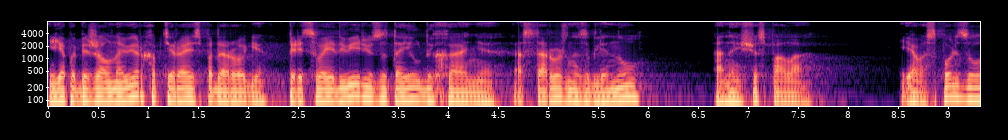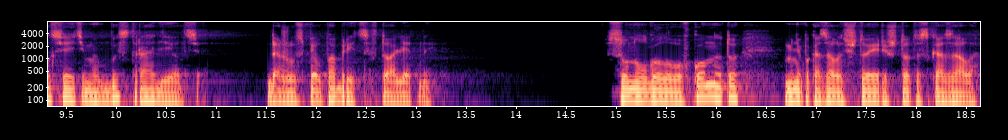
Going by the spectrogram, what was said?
Я побежал наверх, обтираясь по дороге. Перед своей дверью затаил дыхание, осторожно заглянул. Она еще спала. Я воспользовался этим и быстро оделся. Даже успел побриться в туалетной. Сунул голову в комнату. Мне показалось, что Эри что-то сказала.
